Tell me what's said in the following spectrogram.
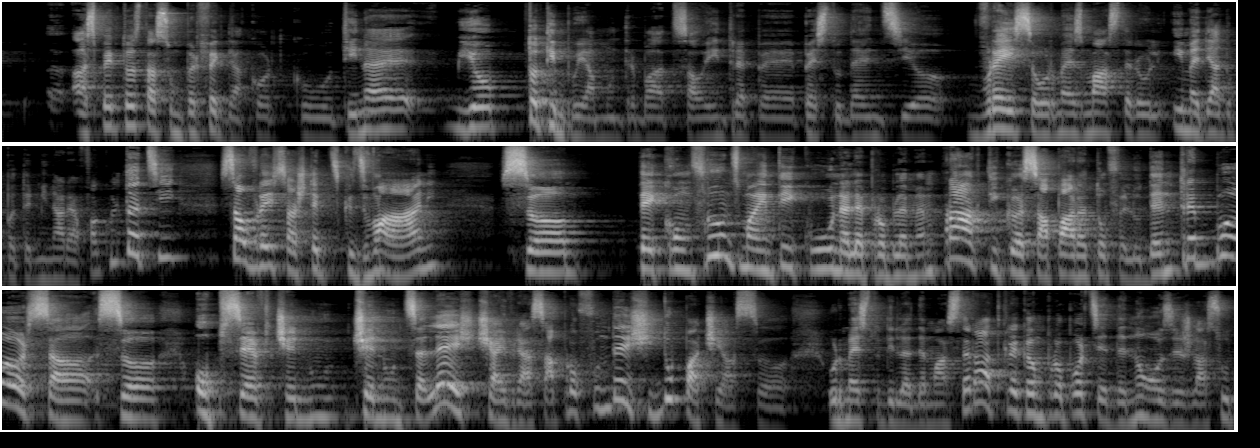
aspectul ăsta sunt perfect de acord cu tine. Eu tot timpul i-am întrebat sau îi întreb pe, pe studenți, vrei să urmezi masterul imediat după terminarea facultății sau vrei să aștepți câțiva ani să te confrunți mai întâi cu unele probleme în practică, să apară tot felul de întrebări, să, să observi ce nu, ce nu înțelegi, ce ai vrea să aprofundezi și după aceea să urmezi studiile de masterat. Cred că în proporție de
